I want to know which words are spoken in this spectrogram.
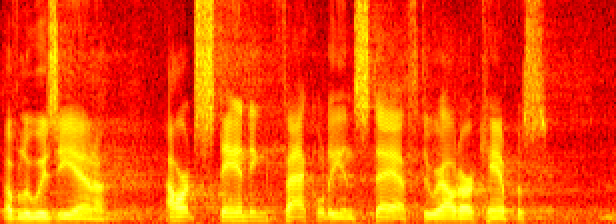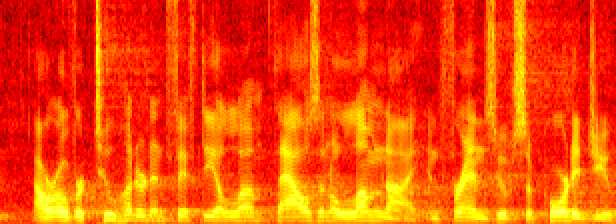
of Louisiana, our outstanding faculty and staff throughout our campus, our over 250,000 alumni and friends who have supported you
